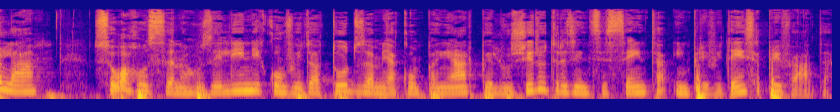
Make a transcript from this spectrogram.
Olá, sou a Rosana Roselini e convido a todos a me acompanhar pelo Giro 360 em Previdência Privada.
